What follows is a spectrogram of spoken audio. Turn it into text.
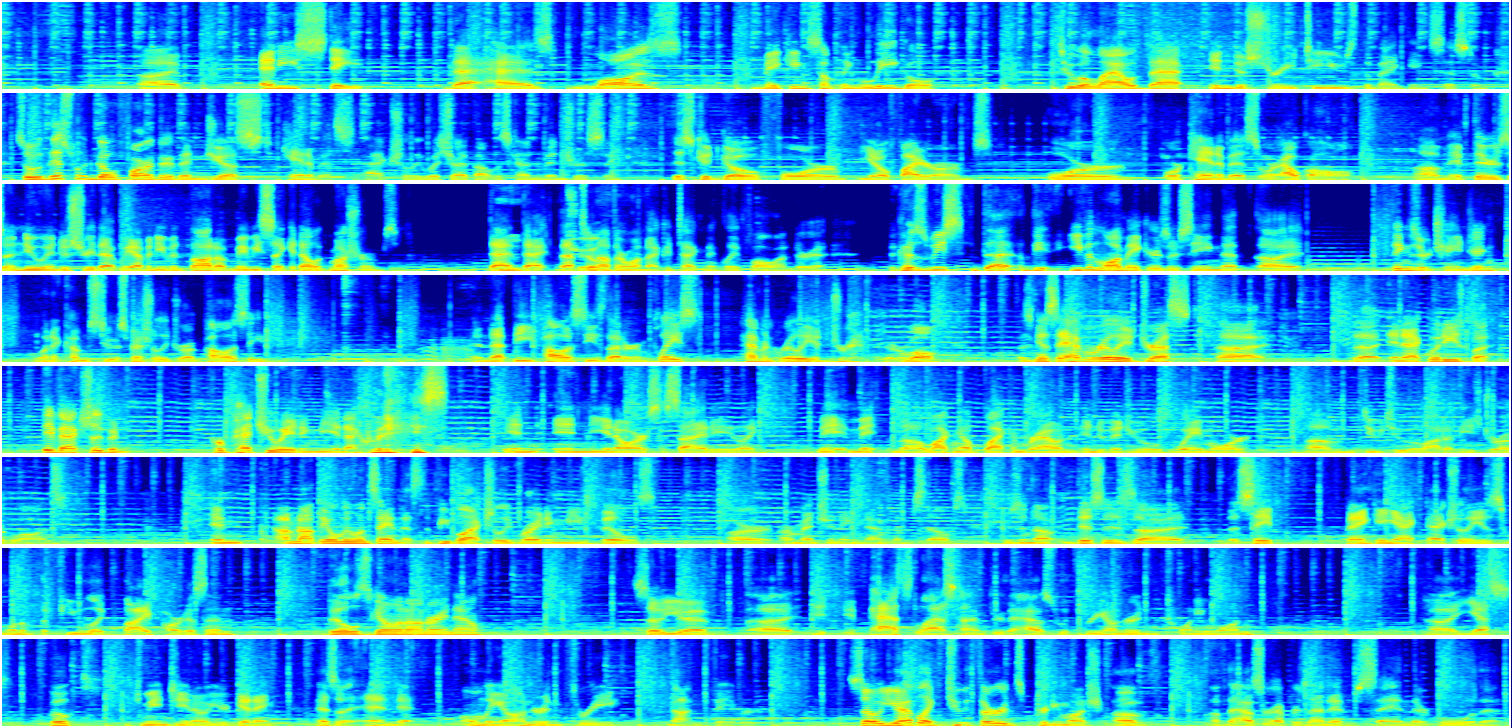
uh, any state that has laws making something legal to allow that industry to use the banking system. So this would go farther than just cannabis, actually, which I thought was kind of interesting. This could go for you know firearms, or or cannabis or alcohol. Um, if there's a new industry that we haven't even thought of, maybe psychedelic mushrooms. That Mm, that that's true. another one that could technically fall under it, because we the, the even lawmakers are seeing that uh, things are changing when it comes to especially drug policy and that the policies that are in place haven't really addressed, well, I was going to say haven't really addressed uh, the inequities, but they've actually been perpetuating the inequities in in you know our society, like ma- ma- uh, locking up black and brown individuals way more um, due to a lot of these drug laws. And I'm not the only one saying this. The people actually writing these bills are are mentioning that themselves. There's enough. This is uh, the Safe Banking Act. Actually, is one of the few like bipartisan bills going on right now. So you have uh, it, it passed last time through the House with 321 uh, yes votes, which means you know you're getting as a and only 103 not in favor. So you have like two thirds pretty much of of the House of Representatives saying they're cool with it,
